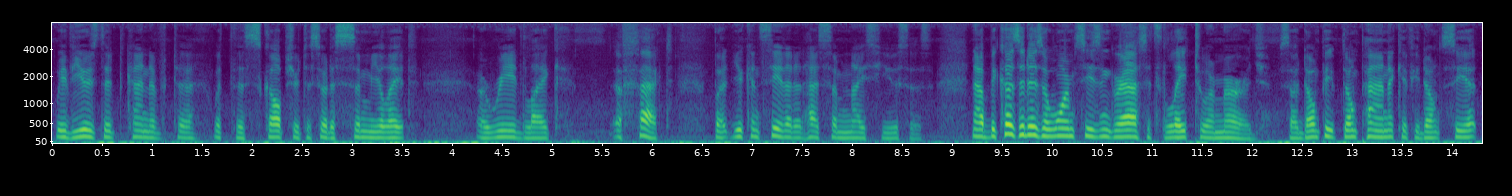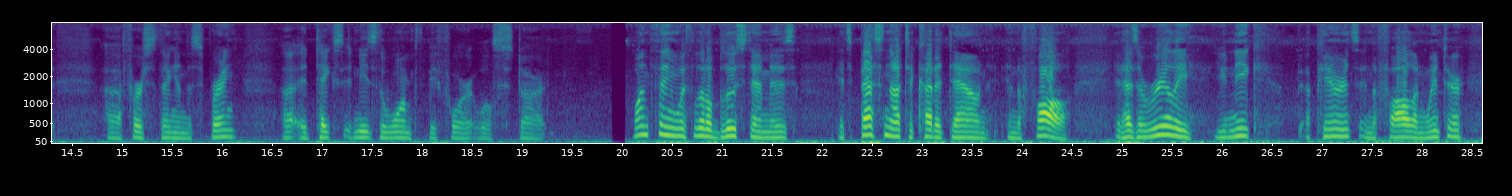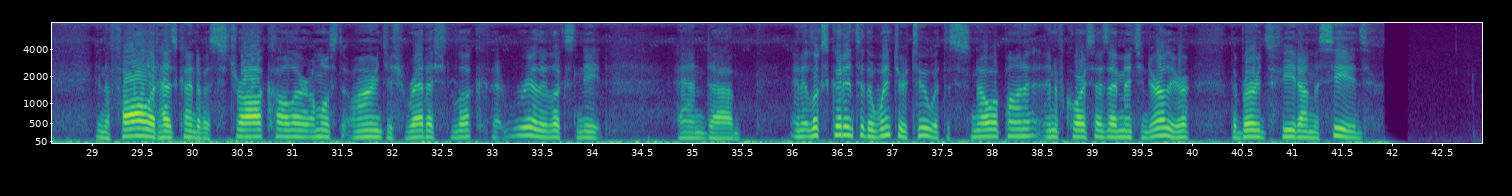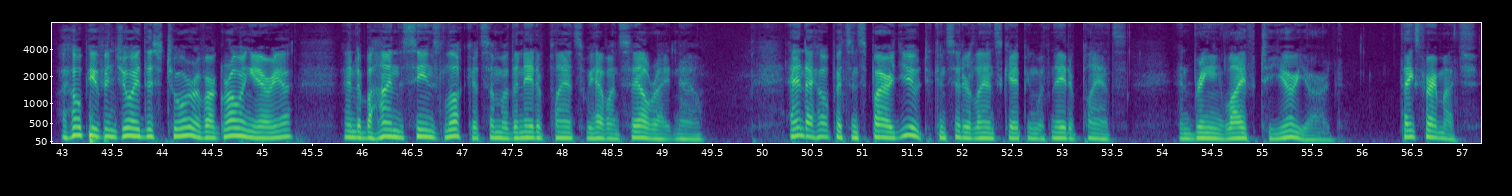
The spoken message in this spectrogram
we've used it kind of to, with the sculpture to sort of simulate a reed-like effect, but you can see that it has some nice uses. Now, because it is a warm season grass, it's late to emerge. So don't, be, don't panic if you don't see it uh, first thing in the spring. Uh, it, takes, it needs the warmth before it will start. One thing with little blue stem is it's best not to cut it down in the fall. It has a really unique appearance in the fall and winter in the fall it has kind of a straw color, almost orangish reddish look that really looks neat. And, um, and it looks good into the winter too with the snow upon it. And of course, as I mentioned earlier, the birds feed on the seeds. I hope you've enjoyed this tour of our growing area and a behind the scenes look at some of the native plants we have on sale right now. And I hope it's inspired you to consider landscaping with native plants and bringing life to your yard. Thanks very much.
